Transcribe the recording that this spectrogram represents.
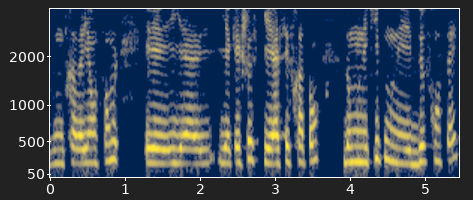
vont travailler ensemble. Et il y, a, il y a quelque chose qui est assez frappant. Dans mon équipe, on est deux Français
